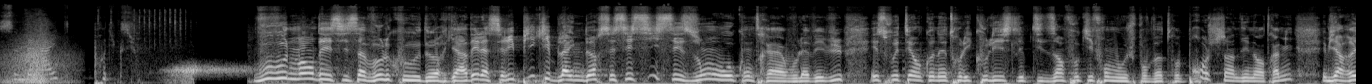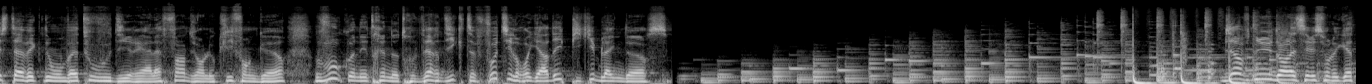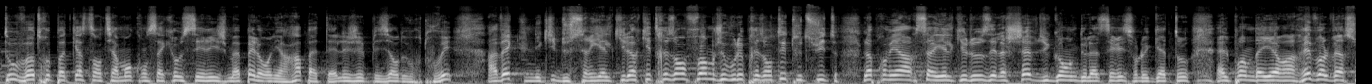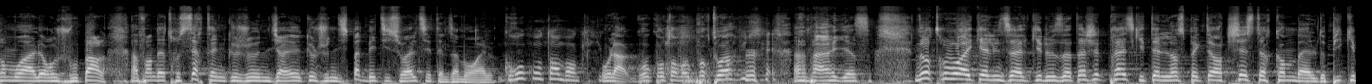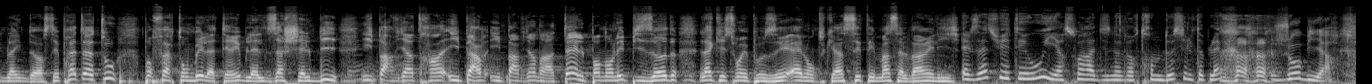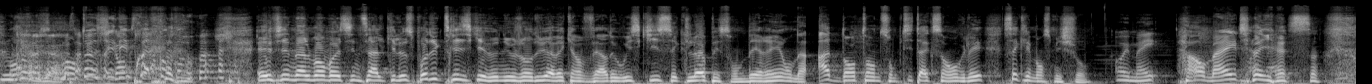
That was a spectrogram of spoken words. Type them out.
Sunday Night Production. Vous vous demandez si ça vaut le coup de regarder la série Peaky Blinders et ses six saisons ou au contraire, vous l'avez vu et souhaitez en connaître les coulisses, les petites infos qui feront mouche pour votre prochain dîner entre amis, eh bien restez avec nous, on va tout vous dire et à la fin, durant le cliffhanger, vous connaîtrez notre verdict, faut-il regarder Peaky Blinders? Bienvenue dans la série sur le gâteau, votre podcast entièrement consacré aux séries. Je m'appelle Aurélien Rapatel et j'ai le plaisir de vous retrouver avec une équipe de serial killers qui est très en forme. Je vous les présenter tout de suite. La première serial killeuse est la chef du gang de la série sur le gâteau. Elle pointe d'ailleurs un revolver sur moi à l'heure où je vous parle afin d'être certaine que je ne dirai, que je ne dise pas de bêtises sur elle. C'est Elsa Morel. Gros compte en banque. Oh là, gros compte en banque pour toi? Ah bah yes. Nous retrouvons avec elle une serial killeuse attachée de presse qui tel l'inspecteur Chester Campbell de Peaky Blinders. est prête à tout pour faire tomber la terrible Elsa Shelby. Il parviendra, il, par- il parviendra-t-elle pendant l'épisode? La question est posée. Elle, en tout cas, c'est Emma Salvarelli. Elsa, tu étais où hier soir à 19h32, s'il te plaît? Jo Billard. Et finalement, voici une sale killeuse productrice qui est venue aujourd'hui avec un verre de whisky, ses clopes et son béret. On a hâte d'entendre son petit accent anglais. C'est Clémence Michaud. Oi, mate. How mate, yes.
